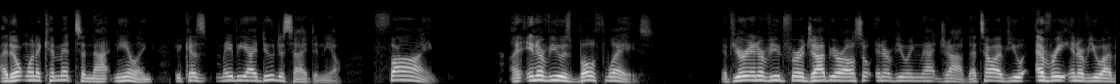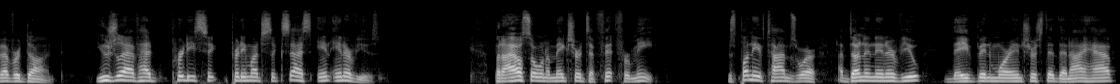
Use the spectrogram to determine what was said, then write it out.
I don't want to commit to not kneeling because maybe I do decide to kneel. Fine. An interview is both ways. If you're interviewed for a job, you're also interviewing that job. That's how I view every interview I've ever done. Usually I've had pretty pretty much success in interviews. But I also want to make sure it's a fit for me. There's plenty of times where I've done an interview, they've been more interested than I have.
